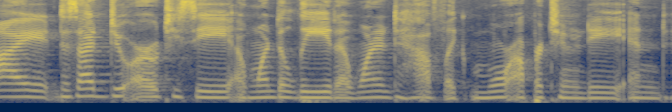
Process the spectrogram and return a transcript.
I decided to do ROTC. I wanted to lead. I wanted to have like more opportunity and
